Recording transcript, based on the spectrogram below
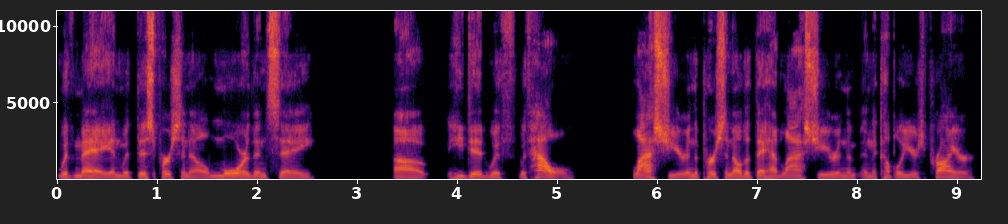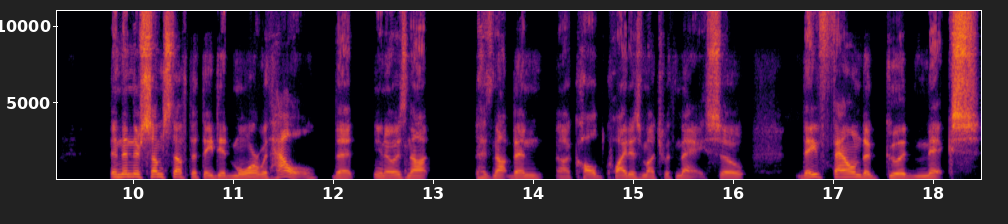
with Maye and with this personnel more than say uh, he did with with Howell last year and the personnel that they had last year and the in the couple years prior. And then there's some stuff that they did more with Howell that you know is not has not been uh, called quite as much with Maye. So they've found a good mix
